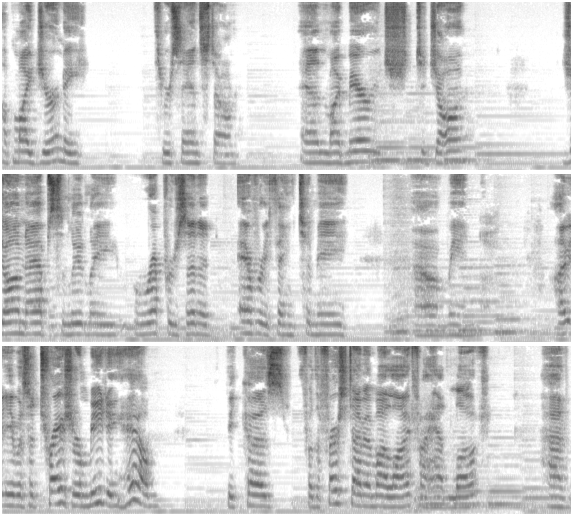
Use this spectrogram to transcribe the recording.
of my journey through Sandstone and my marriage to John. John absolutely represented everything to me. I mean, I, it was a treasure meeting him because for the first time in my life, I had love, had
